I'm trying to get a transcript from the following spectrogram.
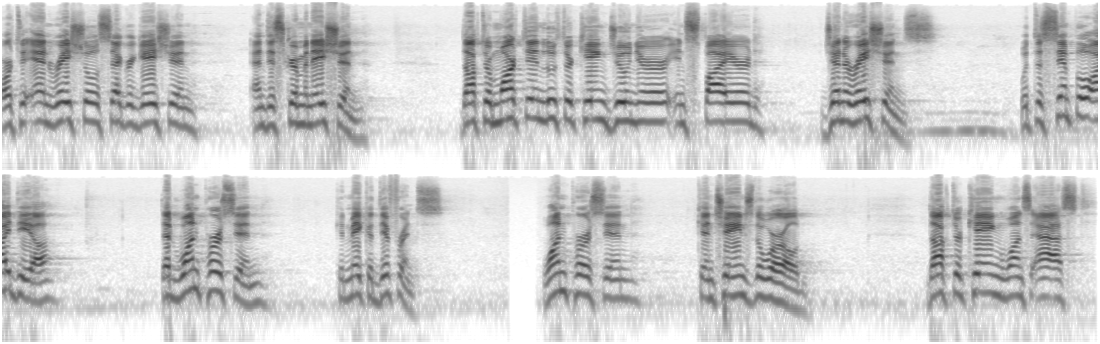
or to end racial segregation and discrimination, Dr. Martin Luther King Jr. inspired generations with the simple idea that one person can make a difference. One person can change the world. Dr. King once asked,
